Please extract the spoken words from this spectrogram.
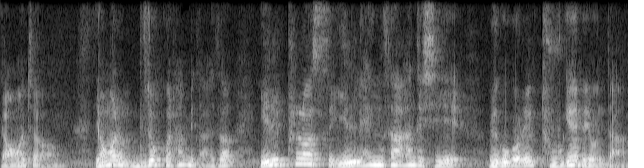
영어죠. 영어는 무조건 합니다. 그래서 1 플러스 1 행사 하듯이 외국어를 두 개 배운다.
